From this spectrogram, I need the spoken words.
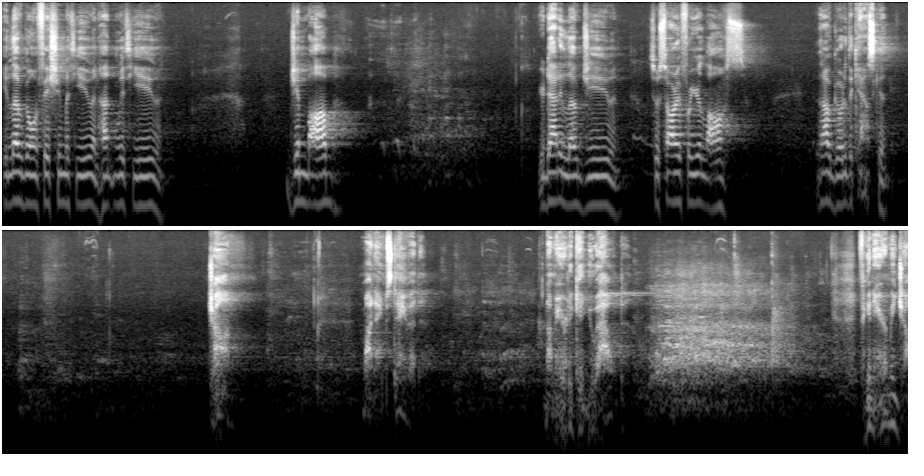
He loved going fishing with you and hunting with you. Jim Bob, your daddy loved you, and so sorry for your loss. Then I'll go to the casket. John, my name's David, and I'm here to get you out. If you can hear me, John,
